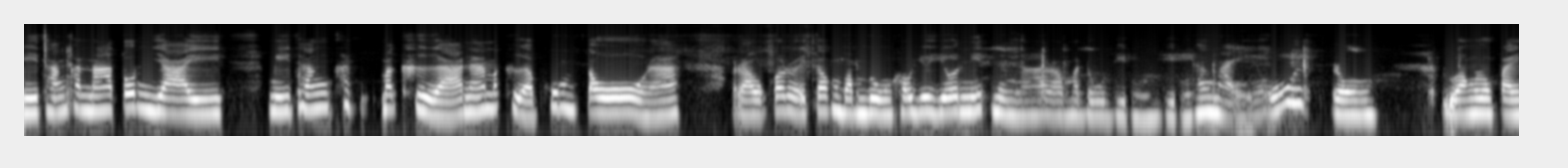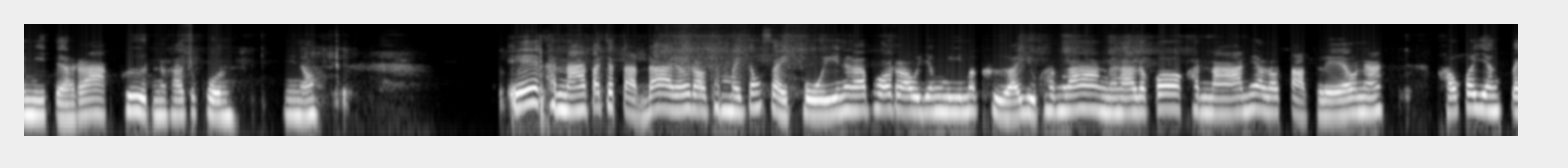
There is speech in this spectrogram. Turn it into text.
มีทั้งคะน้าต้นใหญ่ มีทั้งมะเขือนะมะเขือพุ่มโตนะ เราก็เลยต้องบำรุงเขาเยอะๆนิดนึงนะเรามาดูดินดินข้างในอุ้ยลงลวงลงไปมีแต่รากพืชนะคะ ทุกคนนี่เนาะเอ๊ะคะน้าก็จะตัดได้แล้วเราทำไมต้องใส่ปุ๋ยนะคะ เพราะเรายังมีมะเขืออยู่ข้างล่างนะคะ แล้วก็คะน้าเนี่ยเราตัดแล้วนะเขาก็ยังแต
